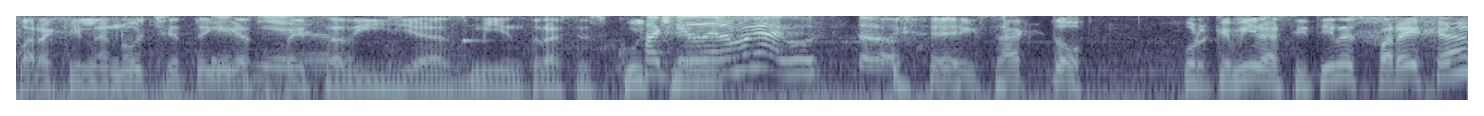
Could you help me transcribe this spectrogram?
Para que en la noche tengas pesadillas mientras escuchas. Para que duerman a gusto. Exacto. Porque mira, si tienes pareja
